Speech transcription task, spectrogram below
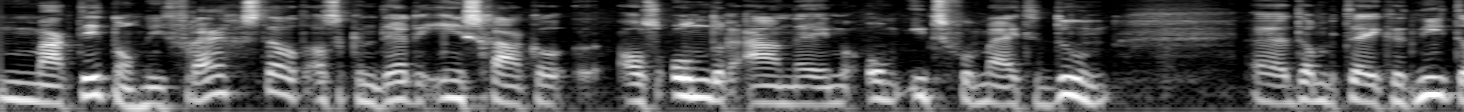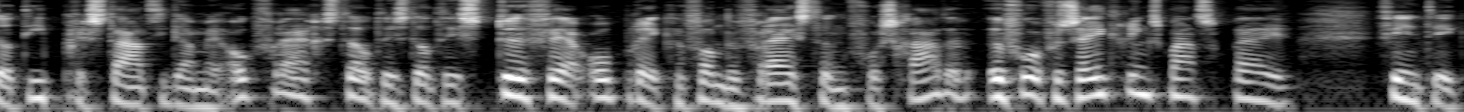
maakt dit nog niet vrijgesteld. Als ik een derde inschakel als onderaannemer om iets voor mij te doen. eh, dan betekent het niet dat die prestatie daarmee ook vrijgesteld is. Dat is te ver oprekken van de vrijstelling voor, schade, uh, voor verzekeringsmaatschappijen, vind ik.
